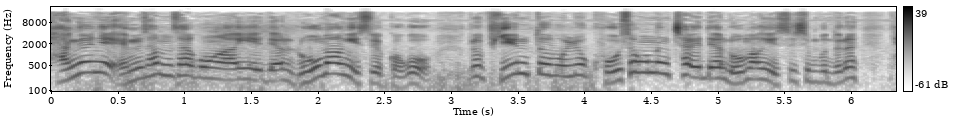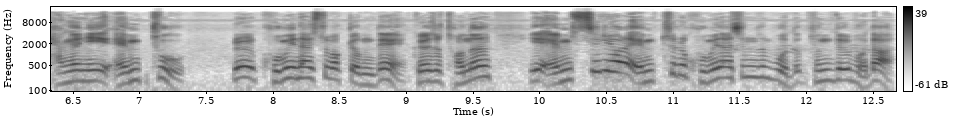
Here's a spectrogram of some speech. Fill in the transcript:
당연히 M340i에 대한 로망이 있을 거고 그리고 BMW 고성능 차에 대한 로망이 있으신 분들은 당연히 M2를 고민할 수밖에 없는데 그래서 저는 이 M3와 M2를 고민하시는 분들보다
